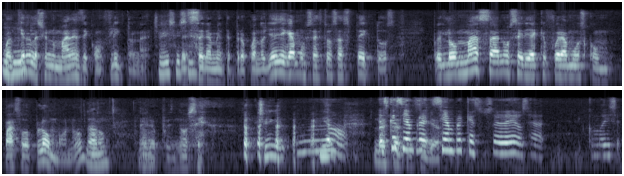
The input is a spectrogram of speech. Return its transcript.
Cualquier relación humana es de conflicto na- Sí, sí, sí. necesariamente, pero cuando ya llegamos a estos aspectos, pues lo más sano sería que fuéramos con paso plomo, ¿no? Claro. Pero pues no sé. Sí. No, No es que siempre, sencillo. siempre que sucede, o sea, como dices,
